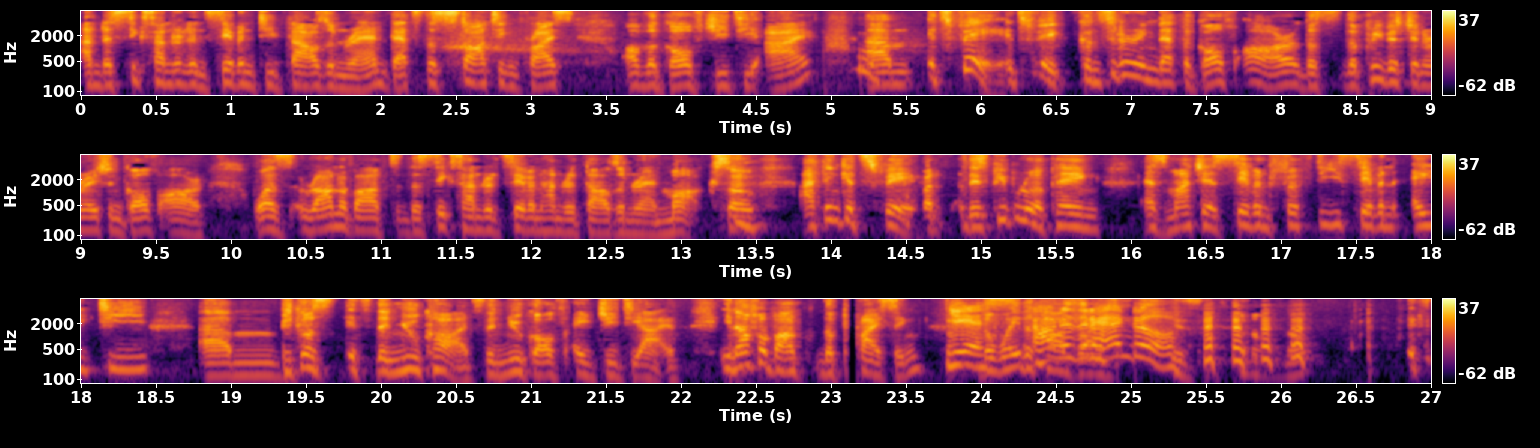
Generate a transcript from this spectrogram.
under 670,000 Rand. That's the starting price of the Golf GTI. Um, it's fair. It's fair considering that the Golf R, the, the previous generation Golf R was around about the 600, 700,000 Rand mark. So I think it's fair, but there's people who are paying as much as 750, 780, um, because it's the new car. It's the new Golf 8 GTI. Enough about the pricing. Yes. The way the How does it handle? it's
